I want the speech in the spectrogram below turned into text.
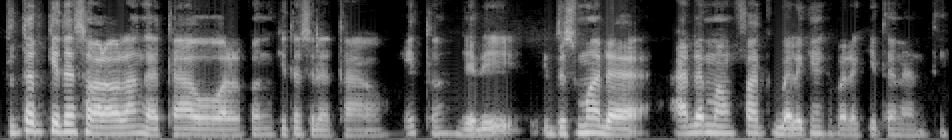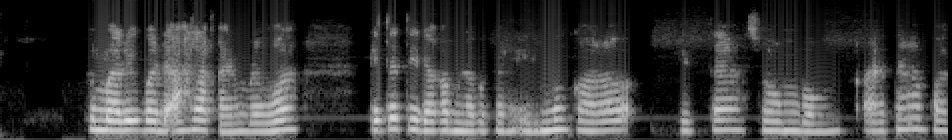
tetap kita seolah-olah nggak tahu walaupun kita sudah tahu. Itu jadi itu semua ada ada manfaat kebaliknya kepada kita nanti. Kembali pada akhlak kan bahwa kita tidak akan mendapatkan ilmu kalau kita sombong. Karena apa?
